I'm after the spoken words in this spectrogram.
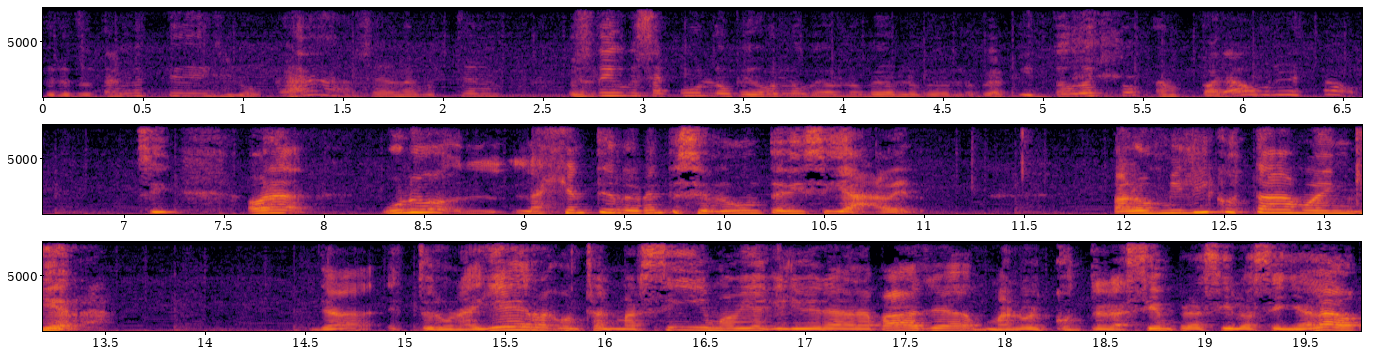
pero totalmente deslocadas, o sea, una cuestión, por eso te digo que sacó lo peor, lo peor, lo peor, lo peor, lo peor, y todo esto amparado por el Estado. Sí, ahora, uno, la gente de repente se pregunta y dice, ya, a ver, para los milicos estábamos en guerra. ¿ya? Esto era una guerra contra el marxismo, había que liberar a la patria. Manuel Contreras siempre así lo ha señalado.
